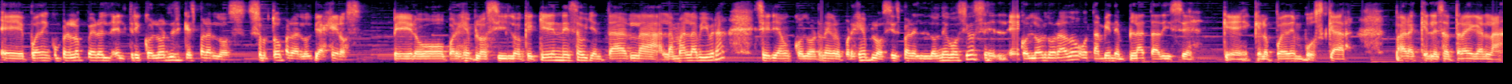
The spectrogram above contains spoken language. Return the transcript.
eh, pueden comprarlo, pero el, tricolor dice que es para los, sobre todo para los viajeros. Pero, por ejemplo, si lo que quieren es ahuyentar la, mala vibra, sería un color negro. Por ejemplo, si es para los negocios, el, color dorado o también en plata, dice que, lo pueden buscar para que les atraiga la,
